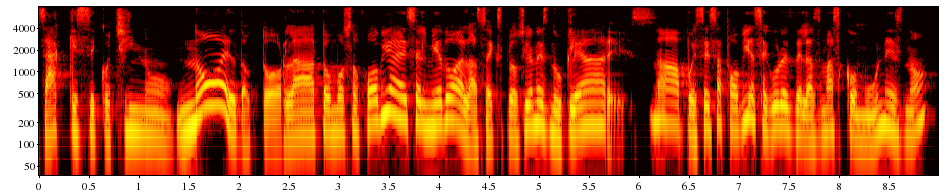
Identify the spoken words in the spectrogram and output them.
Sáquese cochino. No, el doctor. La atomosofobia es el miedo a las explosiones nucleares. No, pues esa fobia seguro es de las más comunes, ¿no?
